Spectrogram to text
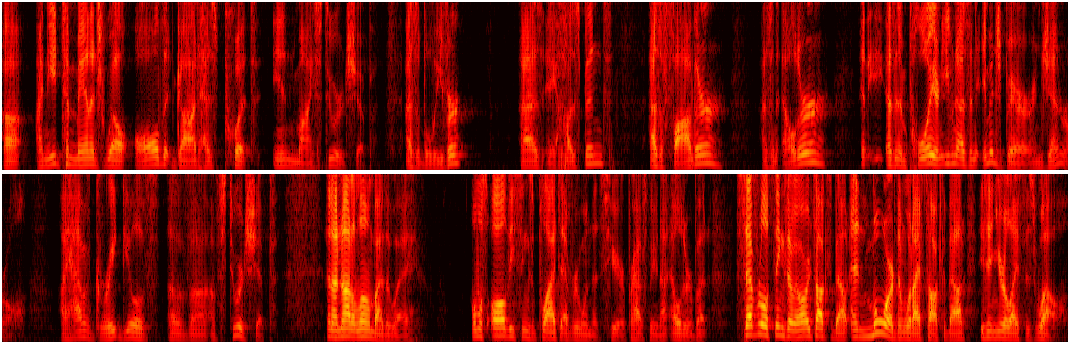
Uh, I need to manage well all that God has put in my stewardship as a believer, as a husband, as a father, as an elder, and as an employer, and even as an image bearer in general. I have a great deal of, of, uh, of stewardship and I'm not alone, by the way. Almost all these things apply to everyone that's here, perhaps maybe not elder, but several of the things that we've already talked about, and more than what I've talked about, is in your life as well.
